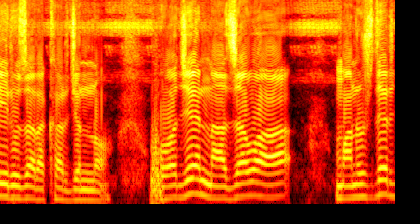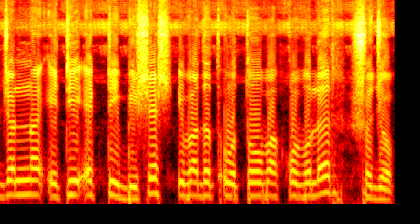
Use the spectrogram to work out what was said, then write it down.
এই রোজা রাখার জন্য। হজে না যাওয়া মানুষদের জন্য এটি একটি বিশেষ ইবাদত ও তোবা কবুলের সুযোগ।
